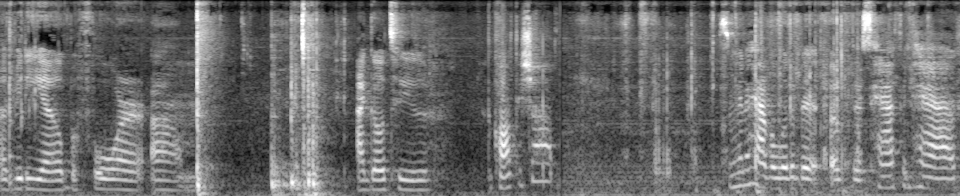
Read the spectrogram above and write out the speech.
a video before um, I go to the coffee shop. So I'm gonna have a little bit of this half and half.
